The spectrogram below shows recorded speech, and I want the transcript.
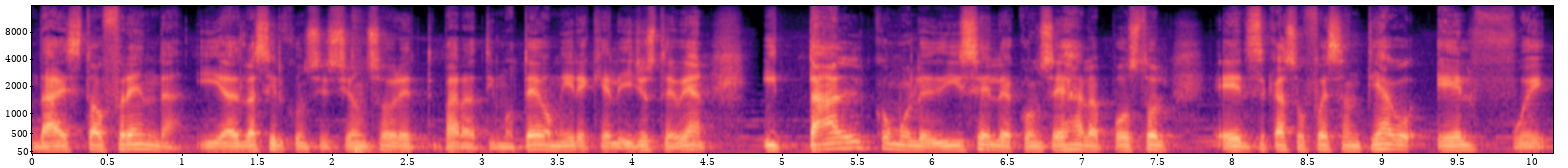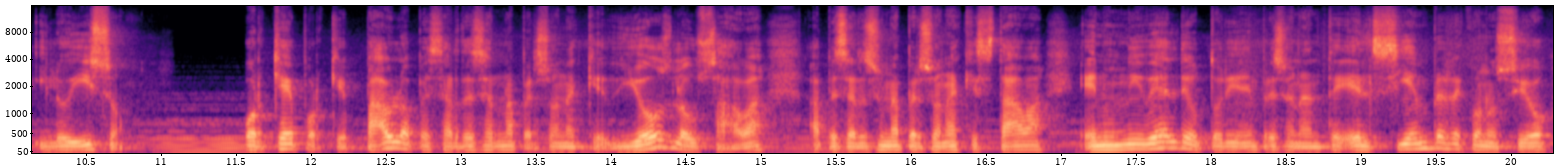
da esta ofrenda y haz la circuncisión sobre, para Timoteo, mire que ellos te vean. Y tal como le dice, le aconseja al apóstol, en ese caso fue Santiago, él fue y lo hizo. ¿Por qué? Porque Pablo, a pesar de ser una persona que Dios lo usaba, a pesar de ser una persona que estaba en un nivel de autoridad impresionante, él siempre reconoció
